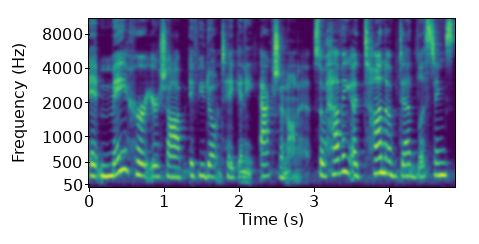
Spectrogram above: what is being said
it may hurt your shop if you don't take any action on it. So having a ton of dead listings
